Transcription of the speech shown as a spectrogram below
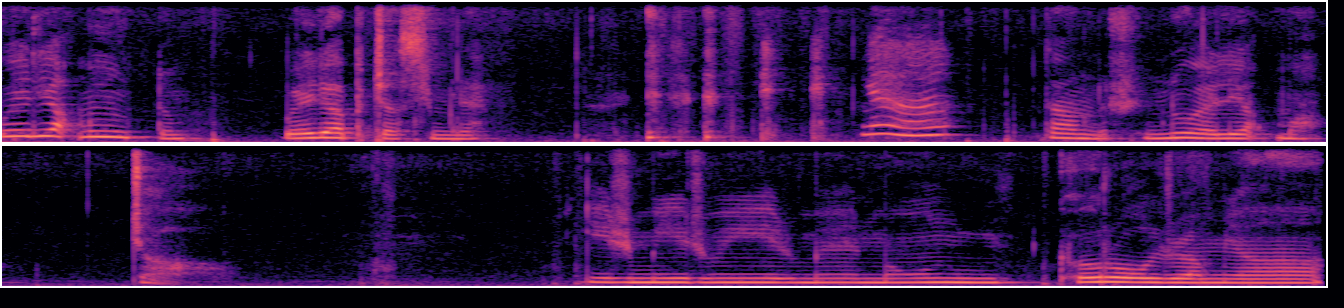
Bu eli yapmayı unuttum. Böyle yapacağız şimdi. Tamamdır. Şimdi eli yapma. Ca. 20 20 20 20 oğlum kör olacağım ya.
